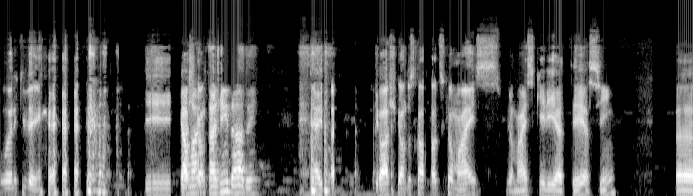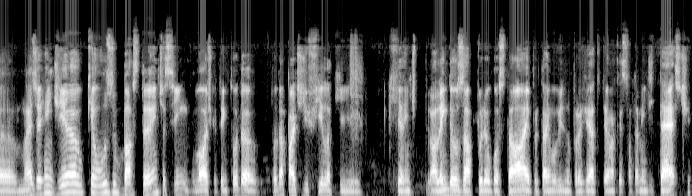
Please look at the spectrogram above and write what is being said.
o ano que vem. e tá, acho que é um... tá agendado, hein? É, eu acho que é um dos calçados que eu mais, eu mais queria ter, assim. Uh, mas hoje em dia o que eu uso bastante, assim, lógico, tem toda, toda a parte de fila que, que a gente, além de eu usar por eu gostar e por estar envolvido no projeto, tem uma questão também de teste.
